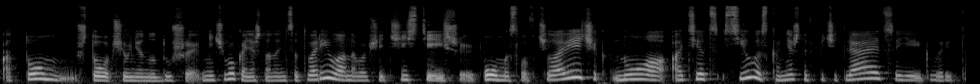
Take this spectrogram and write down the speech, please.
о том, что вообще у нее на душе. Ничего, конечно, она не сотворила, она вообще чистейший помыслов человечек, но отец Силас, конечно, впечатляется ей и говорит,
